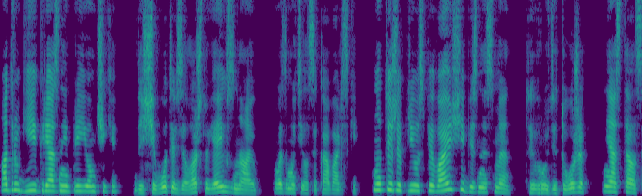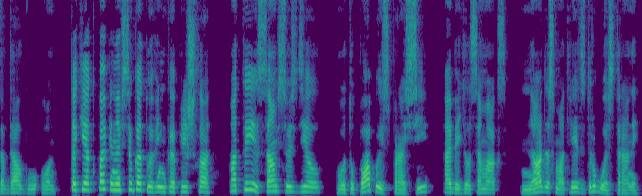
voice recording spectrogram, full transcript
А другие грязные приемчики? Да с чего ты взяла, что я их знаю? Возмутился Ковальский. Ну ты же преуспевающий бизнесмен. Ты вроде тоже. Не остался в долгу он. Так я к папе на все готовенькое пришла, а ты сам все сделал. Вот у папы и спроси, обиделся Макс. Надо смотреть с другой стороны,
